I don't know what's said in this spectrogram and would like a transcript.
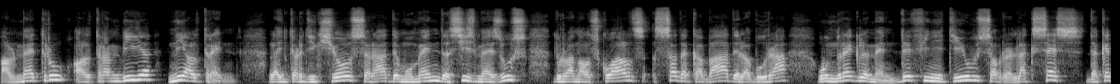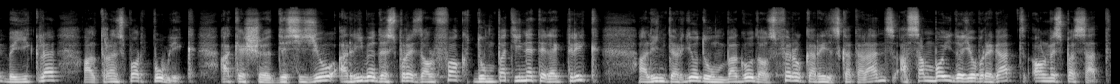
al metro, al tramvia ni al tren. La interdicció serà de moment de sis mesos, durant els quals s'ha d'acabar d'elaborar un reglament definitiu sobre l'accés d'aquest vehicle al transport públic. Aquesta decisió arriba després del foc d'un patinet elèctric a l'interior d'un vagó dels ferrocarrils catalans a Sant Boi de Llobregat el mes passat.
